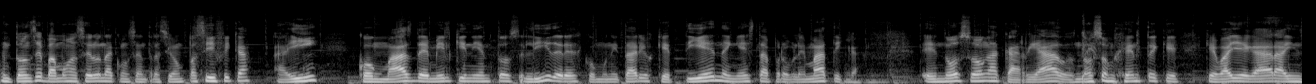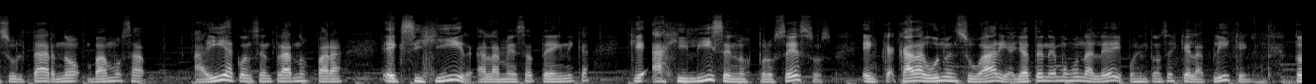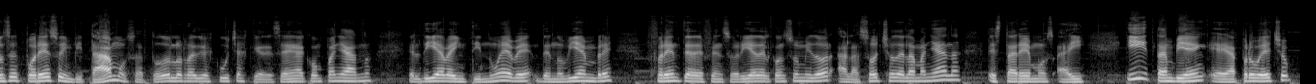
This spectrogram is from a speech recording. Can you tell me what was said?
Entonces, vamos a hacer una concentración pacífica ahí con más de 1.500 líderes comunitarios que tienen esta problemática. Eh, no son acarreados, no son gente que, que, va a llegar a insultar, no, vamos a ahí a concentrarnos para exigir a la mesa técnica que agilicen los procesos en cada uno en su área. Ya tenemos una ley, pues entonces que la apliquen. Entonces por eso invitamos a todos los radioescuchas que deseen acompañarnos el día 29 de noviembre frente a Defensoría del Consumidor a las 8 de la mañana estaremos ahí. Y también eh, aprovecho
